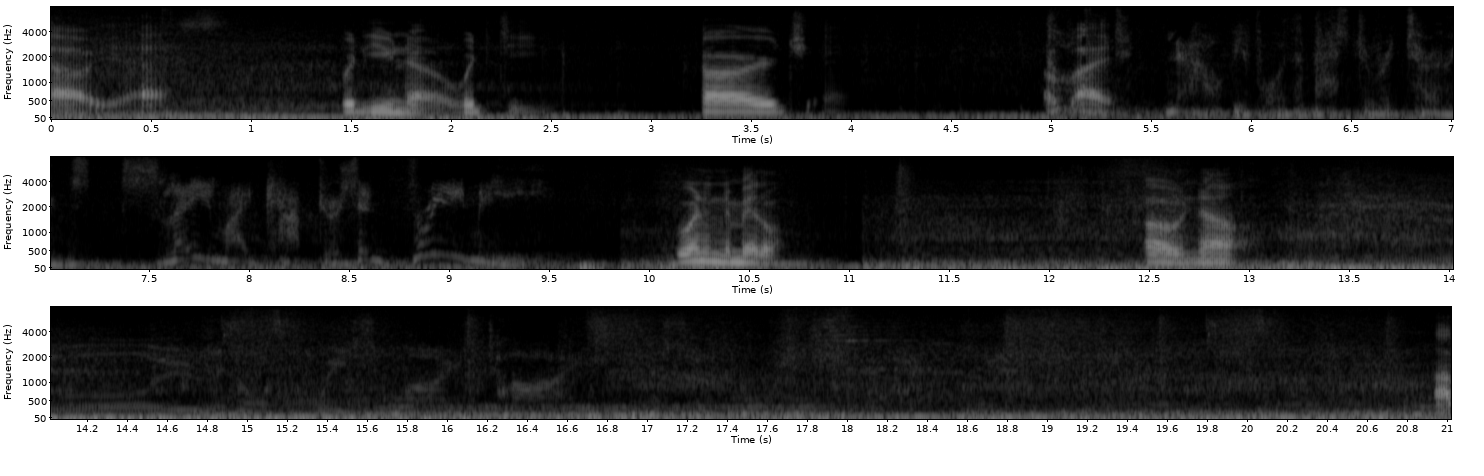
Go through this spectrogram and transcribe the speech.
Oh, yes. What do you know? What do you... Charge. Oh, bye. Now, before the master returns, slay my captors and free me. One in the middle. Oh, no. Uh,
